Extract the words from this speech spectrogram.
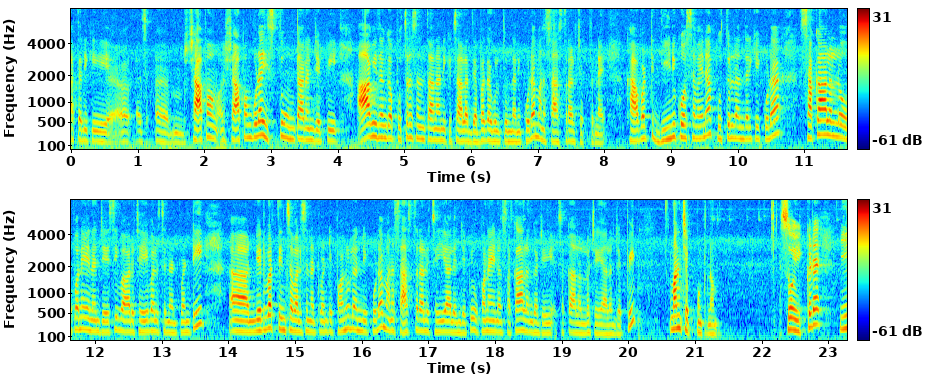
అతనికి శాపం శాపం కూడా ఇస్తూ ఉంటారని చెప్పి ఆ విధంగా పుత్ర సంతానానికి చాలా దెబ్బ తగులుతుందని కూడా మన శాస్త్రాలు చెప్తున్నాయి. కాబట్టి దీనికోసమైనా పుత్రులందరికీ కూడా సకాలంలో ఉపనయనం చేసి వారు చేయవలసినటువంటి నిర్వర్తించవలసినటువంటి పనులన్నీ కూడా మన శాస్త్రాలు చేయాలని చెప్పి ఉపనయనం సకాలంగా చేయ సకాలంలో చేయాలని చెప్పి మనం చెప్పుకుంటున్నాం. సో ఇక్కడ ఈ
